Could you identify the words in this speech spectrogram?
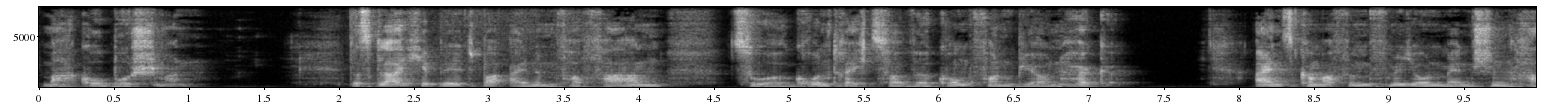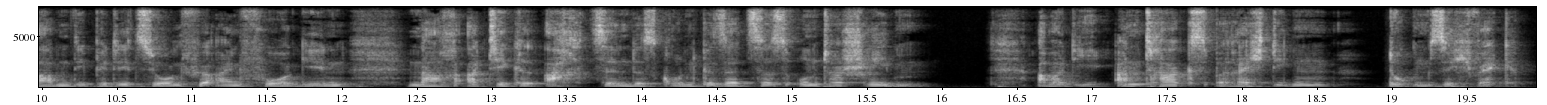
Marco Buschmann. Das gleiche Bild bei einem Verfahren zur Grundrechtsverwirkung von Björn Höcke. 1,5 Millionen Menschen haben die Petition für ein Vorgehen nach Artikel 18 des Grundgesetzes unterschrieben. Aber die Antragsberechtigten ducken sich weg.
